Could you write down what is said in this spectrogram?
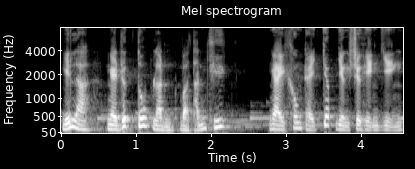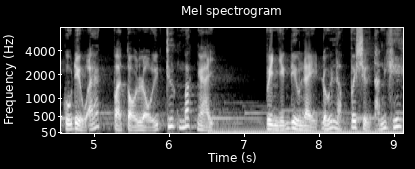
nghĩa là Ngài rất tốt lành và thánh khiết. Ngài không thể chấp nhận sự hiện diện của điều ác và tội lỗi trước mắt Ngài, vì những điều này đối lập với sự thánh khiết.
